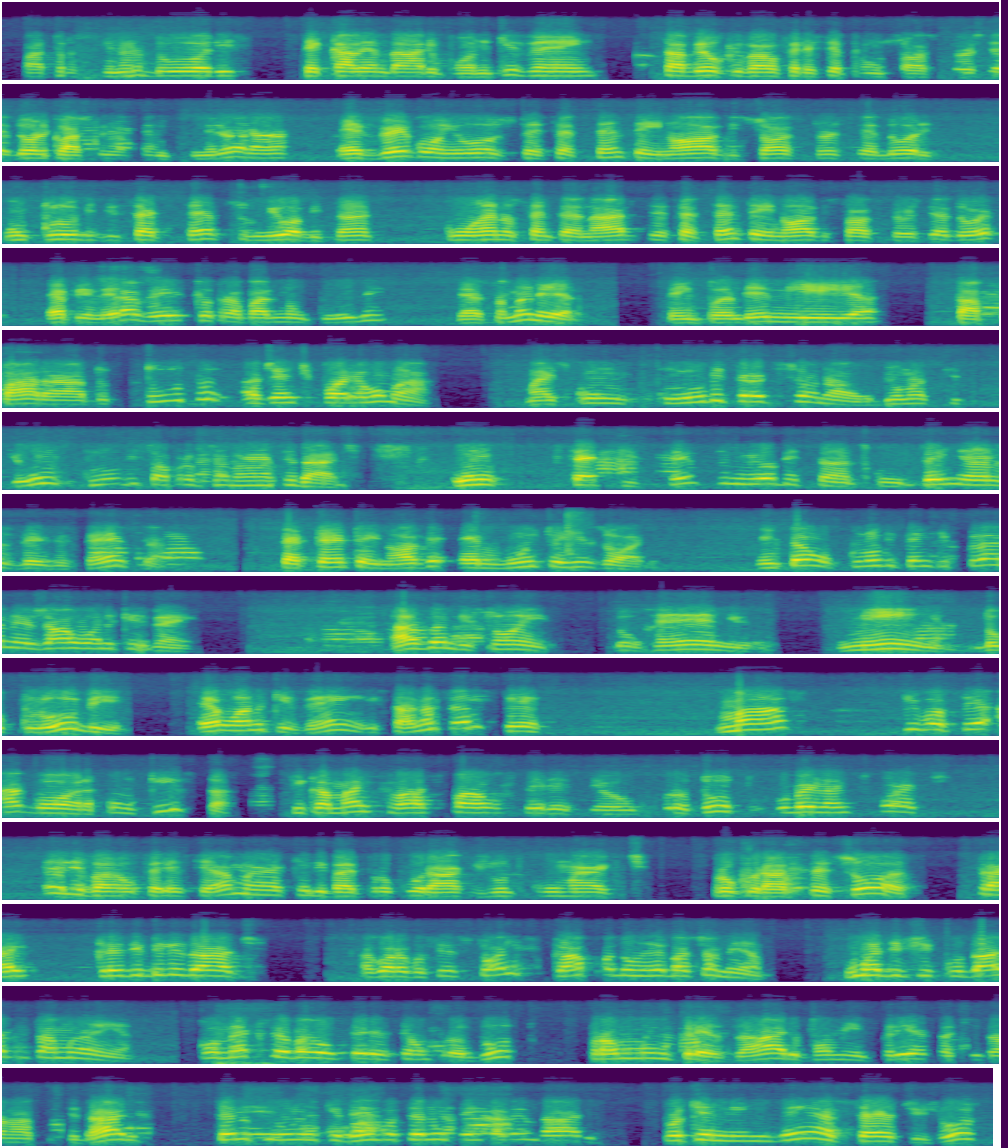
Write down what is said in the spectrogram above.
Patrocinadores, ter calendário para o ano que vem, saber o que vai oferecer para um sócio torcedor, que eu acho que nós temos que melhorar. É vergonhoso ter 79 sócios torcedores, um clube de 700 mil habitantes, com ano centenário de 79 sócios torcedor. É a primeira vez que eu trabalho num clube dessa maneira. Tem pandemia, está parado, tudo a gente pode arrumar. Mas com um clube tradicional, de, uma, de um clube só profissional na cidade, com 700 mil habitantes, com 100 anos de existência, 79 é muito irrisório. Então, o clube tem que planejar o ano que vem. As ambições do Rênio, minha, do clube, é o ano que vem estar na Série C. Mas, se você agora conquista, fica mais fácil para oferecer o produto, o Berlândia Esporte. Ele vai oferecer a marca, ele vai procurar, junto com o marketing, procurar as pessoas, traz credibilidade. Agora, você só escapa do rebaixamento. Uma dificuldade tamanha. Como é que você vai oferecer um produto para um empresário, para uma empresa aqui da nossa cidade, sendo que o ano que vem você não tem calendário? Porque ninguém é certo e justo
